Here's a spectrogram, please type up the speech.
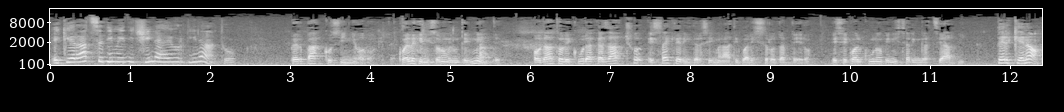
E che razza di medicina hai ordinato? Per Bacco, signore, quelle che mi sono venute in mente. Ho dato le cure a casaccio e sai che ridere se i malati guarissero davvero e se qualcuno venisse a ringraziarmi. Perché no?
